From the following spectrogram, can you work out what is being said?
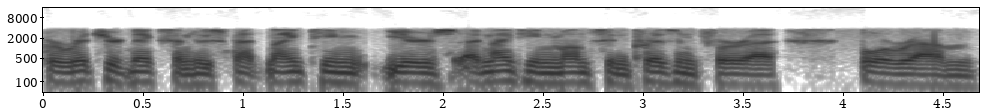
for Richard Nixon, who spent 19 years, uh, 19 months in prison for uh, for um,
